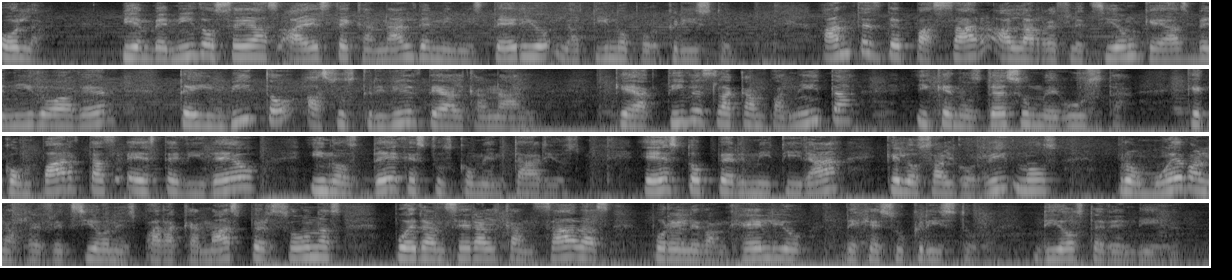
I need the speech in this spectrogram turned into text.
Hola, bienvenido seas a este canal de Ministerio Latino por Cristo. Antes de pasar a la reflexión que has venido a ver, te invito a suscribirte al canal, que actives la campanita y que nos des un me gusta, que compartas este video y nos dejes tus comentarios. Esto permitirá que los algoritmos promuevan las reflexiones para que más personas puedan ser alcanzadas por el Evangelio de Jesucristo. Dios te bendiga.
